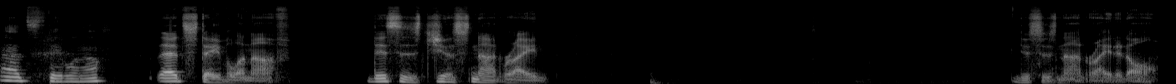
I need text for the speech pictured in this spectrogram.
That's stable enough. That's stable enough. This is just not right. This is not right at all.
